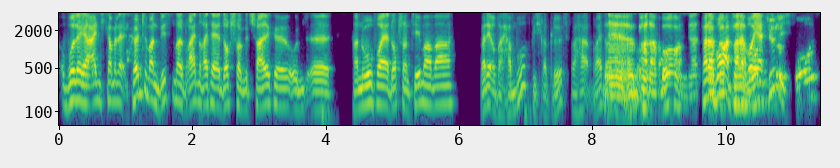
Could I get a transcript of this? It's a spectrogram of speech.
obwohl er ja eigentlich kann man, könnte man wissen, weil Breitenreiter ja doch schon mit Schalke und äh, Hannover ja doch schon Thema war. War der auch bei Hamburg? Bin ich gerade blöd? War Breitner äh, Paderborn. Ja, Paderborn, Paderborn, Paderborn, ja, natürlich. Groß,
